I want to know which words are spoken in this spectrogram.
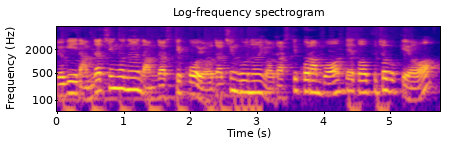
여기 남자친구는 남자 스티커, 여자친구는 여자 스티커를 한번 떼서 붙여볼게요.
